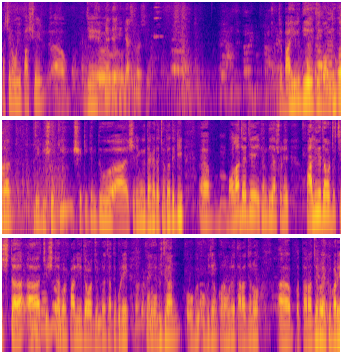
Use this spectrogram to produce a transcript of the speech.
আসলে ওই পাশের যে বাহির দিয়ে যে বন্ধ করার যে বিষয়টি সেটি কিন্তু সেটি কিন্তু দেখা যাচ্ছে। অর্থাৎ এটি বলা যায় যে এখান দিয়ে আসলে পালিয়ে যাওয়ার যে চেষ্টা চেষ্টা এবং পালিয়ে যাওয়ার জন্য যাতে করে কোনো অভিযান অভি- অভিযান করা হলে তারা যেন তারা যেন একেবারে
